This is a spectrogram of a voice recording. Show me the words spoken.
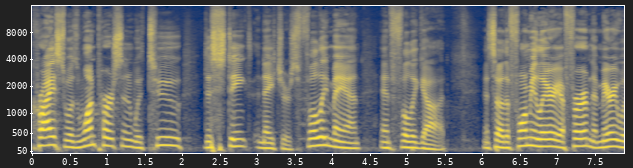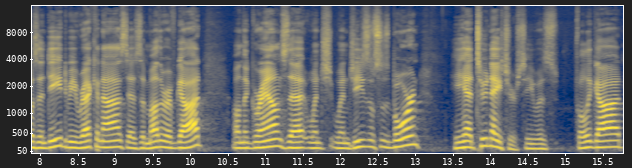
Christ was one person with two distinct natures, fully man and fully God. And so the formulary affirmed that Mary was indeed to be recognized as the mother of God on the grounds that when, when Jesus was born, he had two natures. He was fully God,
